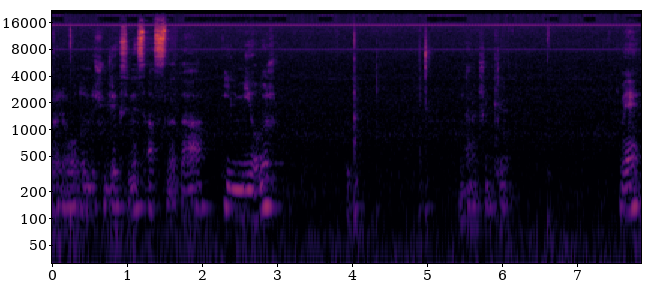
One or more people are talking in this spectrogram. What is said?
şöyle olduğunu düşüneceksiniz. Aslında daha ilmi olur. Bunlar çünkü ve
